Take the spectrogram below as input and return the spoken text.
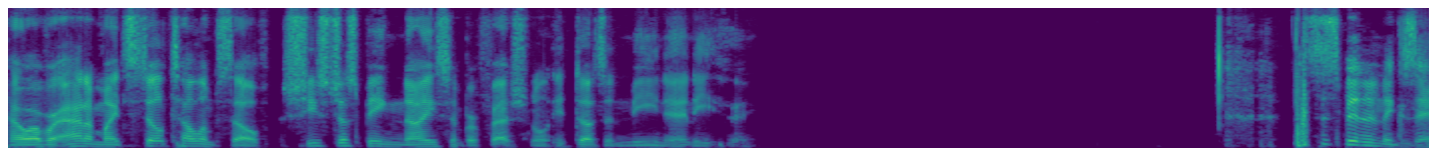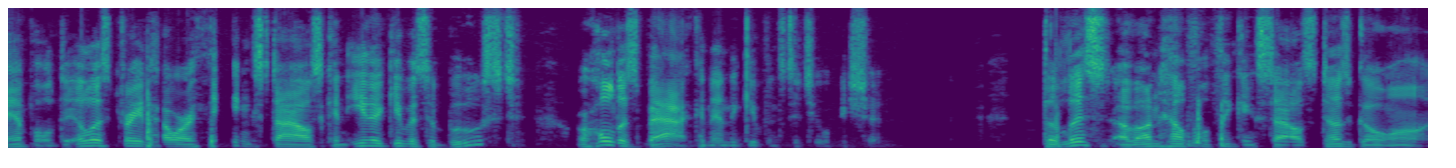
However, Adam might still tell himself, she's just being nice and professional. It doesn't mean anything. This has been an example to illustrate how our thinking styles can either give us a boost or hold us back in any given situation. The list of unhelpful thinking styles does go on.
